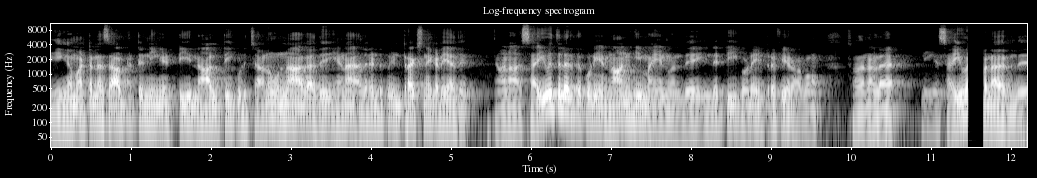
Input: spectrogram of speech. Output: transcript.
நீங்கள் மட்டனை சாப்பிட்டுட்டு நீங்கள் டீ நாலு டீ குடித்தாலும் ஒன்றும் ஆகாது. ஏன்னா அது ரெண்டுக்கும் இன்ட்ராக்ஷனே கிடையாது. ஆனால் சைவத்தில் இருக்கக்கூடிய நான் ஹீம் அயன் வந்து இந்த டீ கூட இன்டர்ஃபியர் ஆகும். ஸோ அதனால் நீங்கள் சைவனாக இருந்து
